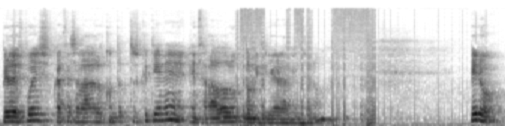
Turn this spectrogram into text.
pero después, gracias a, los contactos que tiene, encerrado domiciliariamente. ¿no? Pero,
